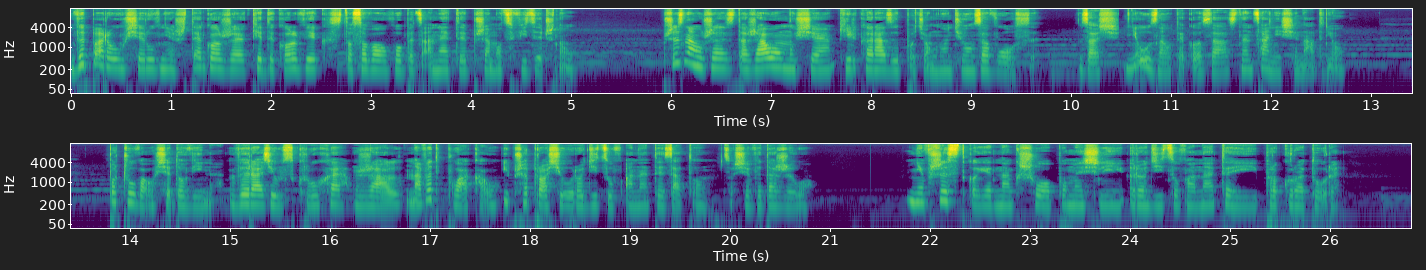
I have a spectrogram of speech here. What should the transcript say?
Wyparł się również tego, że kiedykolwiek stosował wobec Anety przemoc fizyczną. Przyznał, że zdarzało mu się kilka razy pociągnąć ją za włosy, zaś nie uznał tego za znęcanie się nad nią. Poczuwał się do winy, wyraził skruchę, żal, nawet płakał i przeprosił rodziców Anety za to, co się wydarzyło. Nie wszystko jednak szło po myśli rodziców Anety i prokuratury.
